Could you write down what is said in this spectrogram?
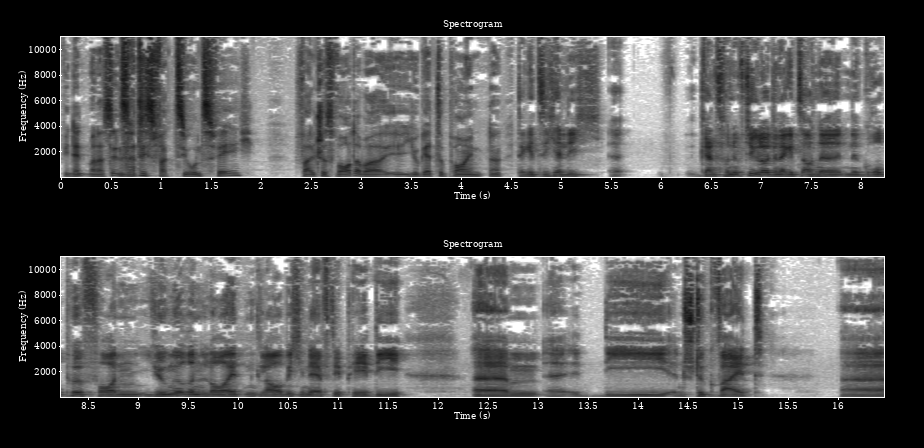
wie nennt man das denn, satisfaktionsfähig? Falsches Wort, aber you get the point, ne? Da geht sicherlich äh, ganz vernünftige Leute. Und da gibt's auch eine, eine Gruppe von jüngeren Leuten, glaube ich, in der FDP, die, ähm, äh, die ein Stück weit äh,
